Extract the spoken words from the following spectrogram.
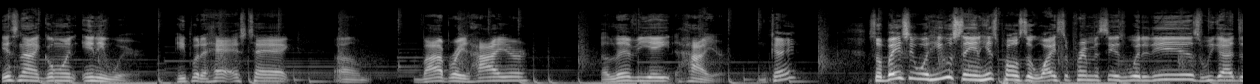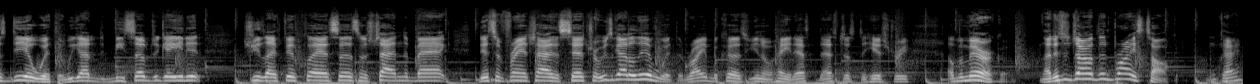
it's not going anywhere. He put a hashtag um, vibrate higher, alleviate higher. Okay? So basically, what he was saying, his post of white supremacy is what it is. We got to just deal with it. We got to be subjugated, treat like fifth class citizens, shot in the back, disenfranchised, etc. We just got to live with it, right? Because you know, hey, that's that's just the history of America. Now, this is Jonathan Price talking. Okay.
